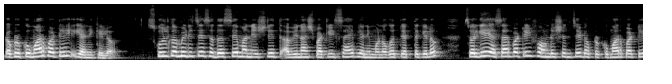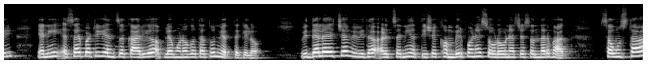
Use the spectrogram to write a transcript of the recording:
डॉक्टर कुमार पाटील यांनी केलं. स्कूल कमिटीचे सदस्य मान्यश्रीत अविनाश पाटील साहेब यांनी मनोगत व्यक्त केलं. स्वर्गीय एस. आर. पाटील फाउंडेशनचे डॉक्टर कुमार पाटील यांनी एस. आर. पाटील यांचं कार्य आपल्या मनोगतातून व्यक्त केलं. विद्यालयाच्या विविध अडचणी अतिशय खंबीरपणे सोडवण्याच्या संदर्भात संस्था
